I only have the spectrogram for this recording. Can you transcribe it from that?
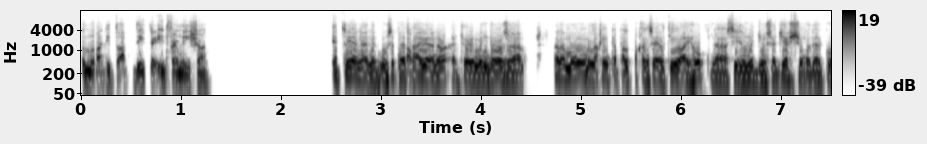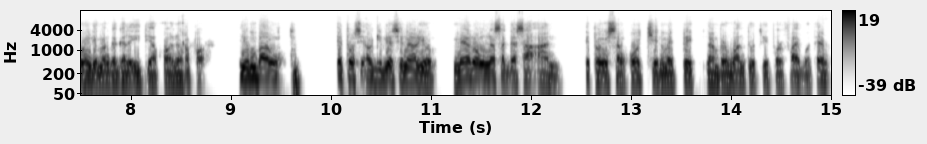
to update their information. Ito yan, ah, nag-usap na tayo, ano, Attorney Mendoza. Alam mo, malaking kapalpakan sa LTO. I hope na sinunod yung suggestion ko dahil kung hindi, manggagalaiti ako. Ano? Yung bang, ito I'll give scenario, merong nasagasaan itong isang kotse na may plate number 1, 2, 3, 4, 5, whatever.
